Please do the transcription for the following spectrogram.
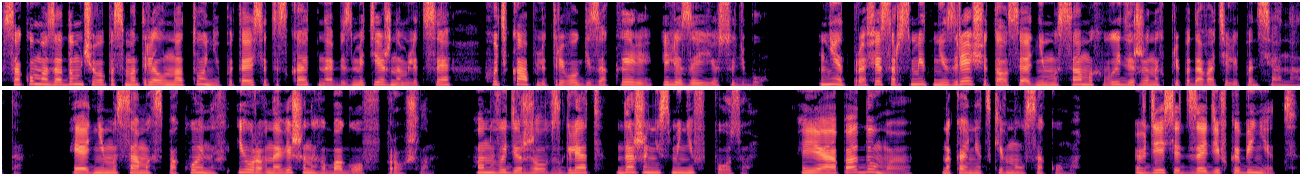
Сакума задумчиво посмотрел на Тони, пытаясь отыскать на безмятежном лице хоть каплю тревоги за Кэрри или за ее судьбу. Нет, профессор Смит не зря считался одним из самых выдержанных преподавателей пансионата и одним из самых спокойных и уравновешенных богов в прошлом. Он выдержал взгляд, даже не сменив позу. «Я подумаю», — наконец кивнул Сакума. «В десять зайди в кабинет,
